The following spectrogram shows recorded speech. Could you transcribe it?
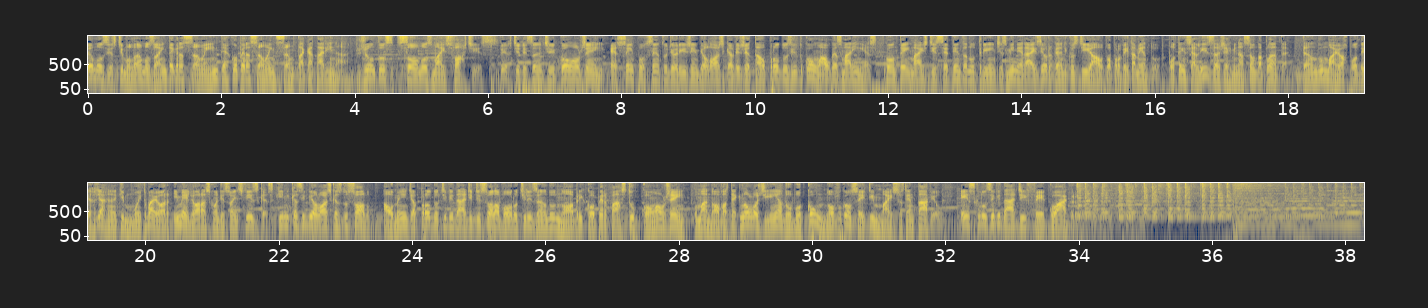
e estimulamos a integração e intercooperação em Santa Catarina. Juntos, somos mais fortes. Fertilizante com Algem é 100% de origem biológica vegetal produzido com algas marinhas. Contém mais de 70 nutrientes minerais e orgânicos de alto aproveitamento. Potencializa a germinação da planta, dando um maior poder de arranque muito maior e melhora as condições físicas, químicas e biológicas do solo. Aumente a produtividade de sua lavoura utilizando o nobre Cooper Pasto com Algem, uma nova tecnologia em adubo com um novo conceito e mais sustentável. Exclusividade FECOAGRO.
